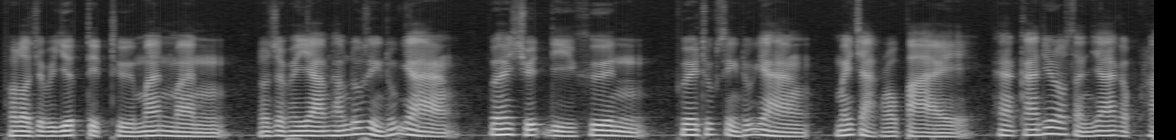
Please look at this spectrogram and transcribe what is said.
เพราะเราจะไปยึดติดถือมั่นมัน เราจะพยายามทำทุกสิ่งทุกอย่าง เพื่อให้ชีวิตดีขึ้น เพื่อให้ทุกสิ่งทุกอย่างไม่จากเราไป หากการที่เราสัญญากับใคร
